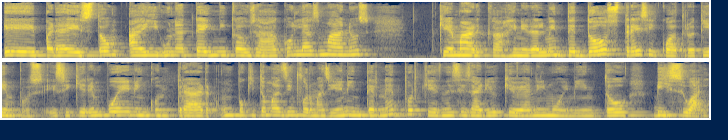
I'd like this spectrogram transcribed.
eh, para esto hay una técnica usada con las manos que marca generalmente dos, tres y cuatro tiempos. Si quieren pueden encontrar un poquito más de información en internet porque es necesario que vean el movimiento visual.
